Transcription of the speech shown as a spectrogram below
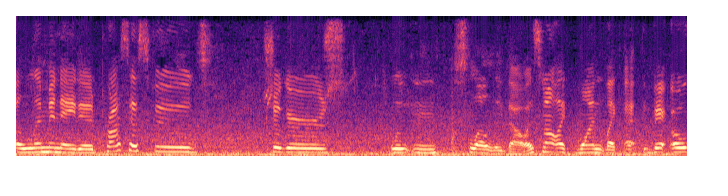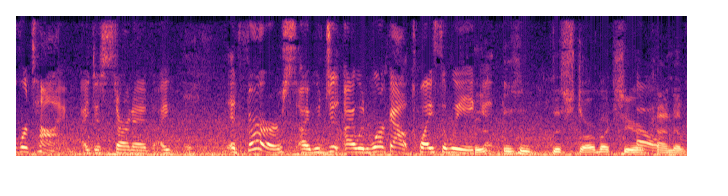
eliminated processed foods, sugars, gluten slowly though. It's not like one like uh, over time. I just started. I at first I would ju- I would work out twice a week. Isn't this Starbucks here Oh. kind of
